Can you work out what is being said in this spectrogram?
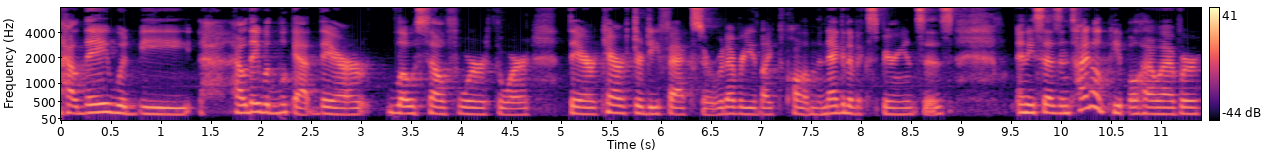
how they would be how they would look at their low self-worth or their character defects or whatever you'd like to call them the negative experiences and he says entitled people, however,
